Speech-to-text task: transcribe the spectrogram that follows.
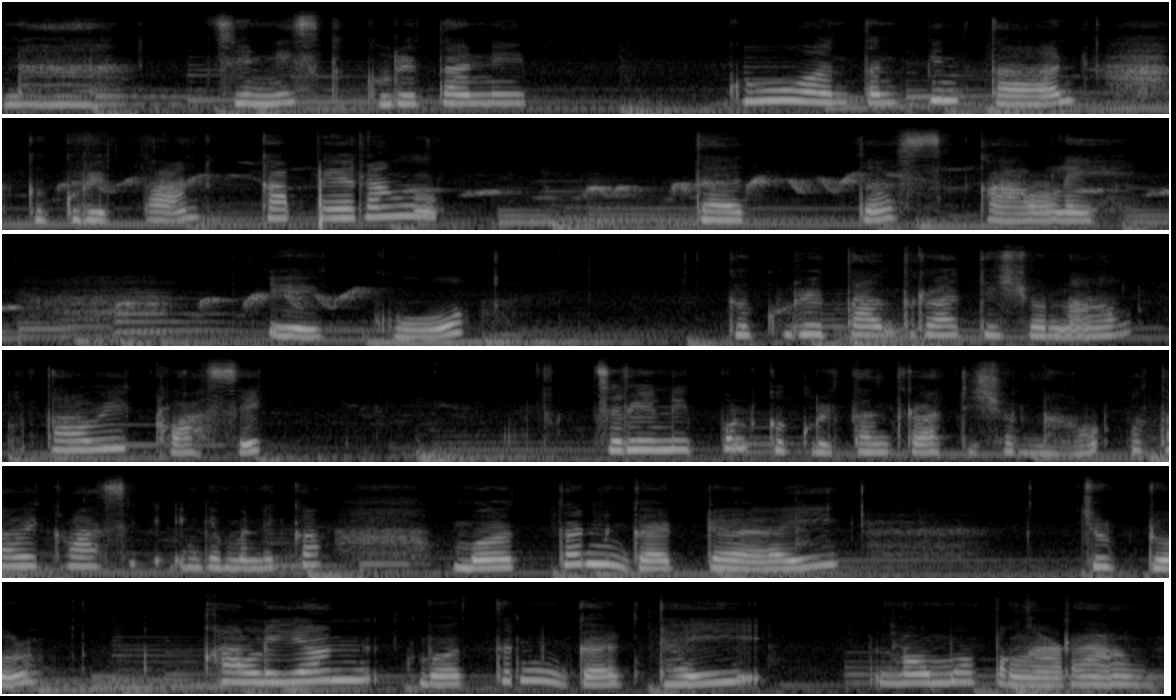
Nah, jenis geguritan iku wonten pinten? Geguritan kaperang dados kalih. Iku keguritan tradisional utawi klasik. Pun keguritan tradisional utawi klasik inggih menika boten gadai judul kalian boten gadai nomo pengarang.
